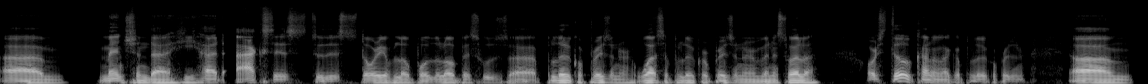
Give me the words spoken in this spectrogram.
um, mentioned that he had access to this story of Leopoldo Lopez, who's a political prisoner, was a political prisoner in Venezuela, or still kind of like a political prisoner. Um,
